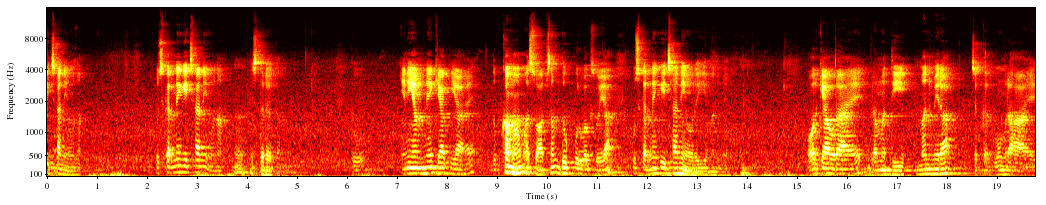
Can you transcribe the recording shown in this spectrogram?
इच्छा नहीं होना। कुछ करने की इच्छा नहीं होना इस तरह का। तो यानी हमने क्या किया है? दुखम हम अस्वापसम दुख पूर्वक सोया कुछ करने की इच्छा नहीं हो रही है मन में। और क्या हो रहा है? भ्रमति मन मेरा चक्कर घूम रहा है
